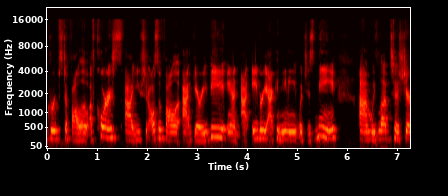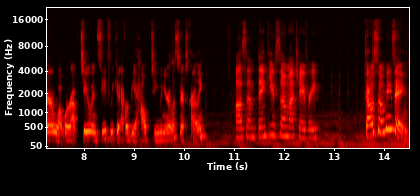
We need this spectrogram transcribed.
groups to follow. Of course, uh, you should also follow at Gary Vee and at Avery Akkineni, which is me. Um, we'd love to share what we're up to and see if we could ever be a help to you and your listeners, Carly. Awesome. Thank you so much, Avery. That was so amazing.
